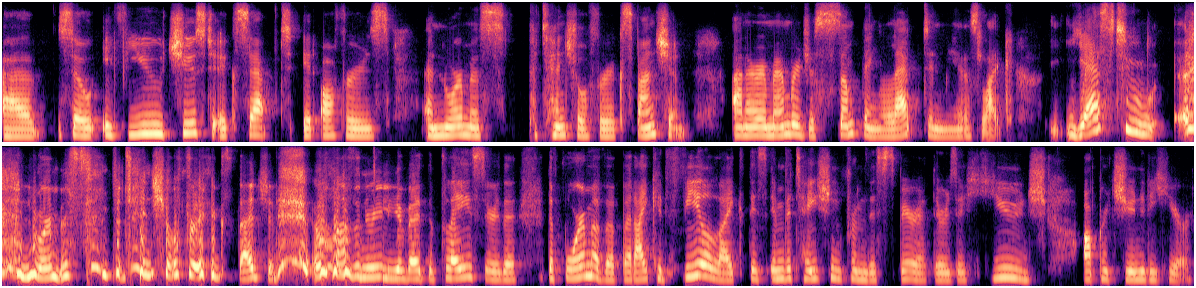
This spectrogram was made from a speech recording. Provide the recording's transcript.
uh, "So if you choose to accept, it offers enormous potential for expansion." And I remember just something leapt in me. as like, yes to enormous potential for expansion it wasn't really about the place or the the form of it but i could feel like this invitation from the spirit there's a huge opportunity here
